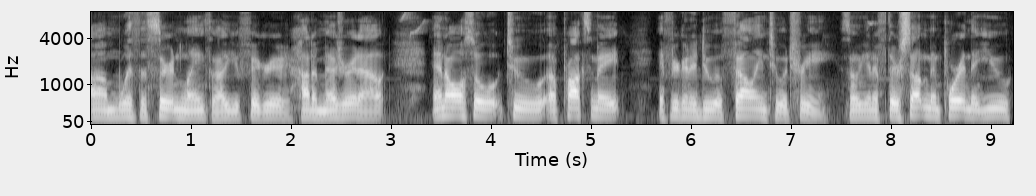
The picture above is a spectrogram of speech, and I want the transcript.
um, with a certain length, how you figure how to measure it out, and also to approximate if you're going to do a felling to a tree. So you know, if there's something important that you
